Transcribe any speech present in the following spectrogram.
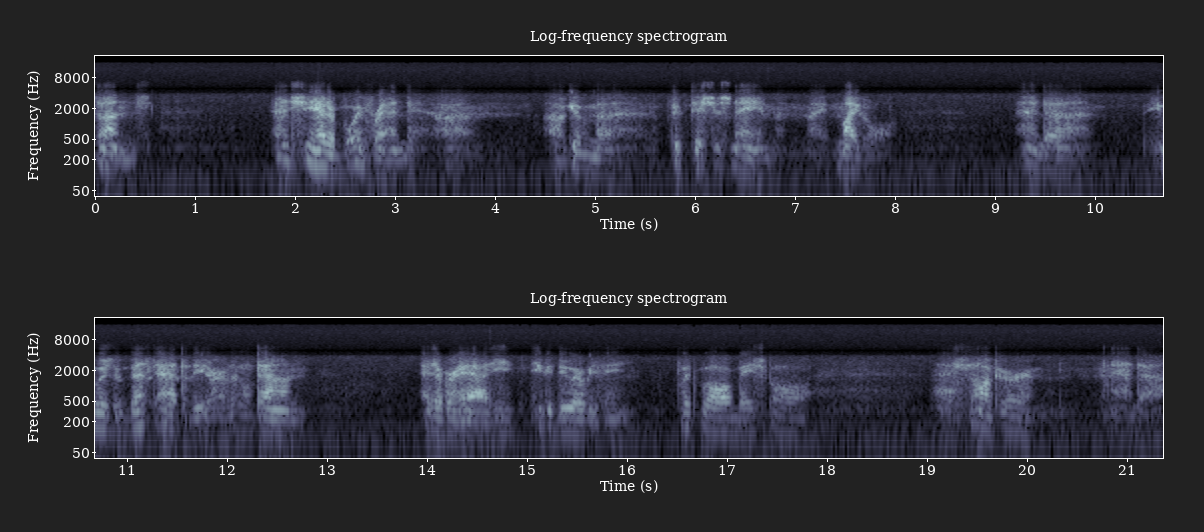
sons. And she had a boyfriend. Um, I'll give him a fictitious name, Michael. And uh, he was the best athlete our little town had ever had. He he could do everything: football, baseball, soccer, and uh,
